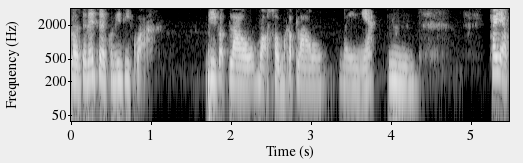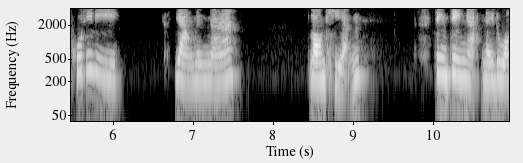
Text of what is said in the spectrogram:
เราจะได้เจอคนที่ดีกว่า ดีกับเราเหมาะสมกับเราอะไรอย่างเงี้ย อืมใครอยากคู่ที่ดี อย่างหนึ่งนะ ลองเขียน จริง ๆอะในดวง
